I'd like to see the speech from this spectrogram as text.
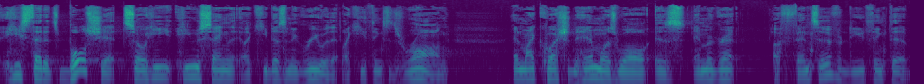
he said it's bullshit. So he, he was saying that like he doesn't agree with it, like he thinks it's wrong. And my question to him was, well, is immigrant offensive, or do you think that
